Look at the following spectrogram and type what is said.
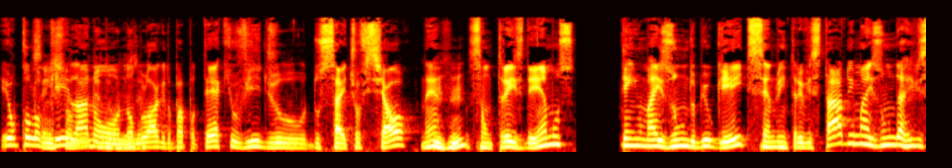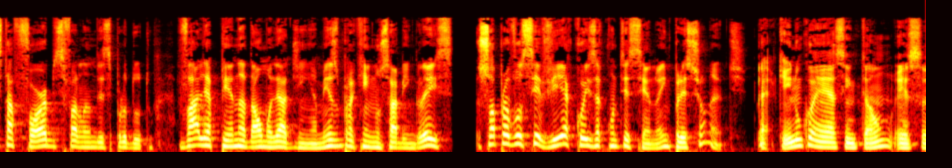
Eu coloquei lá no, dúvidas, no né? blog do Papotec o vídeo do site oficial, né? Uhum. São três demos. Tenho mais um do Bill Gates sendo entrevistado e mais um da revista Forbes falando desse produto. Vale a pena dar uma olhadinha, mesmo para quem não sabe inglês, só para você ver a coisa acontecendo. É impressionante. É, quem não conhece, então, esse,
